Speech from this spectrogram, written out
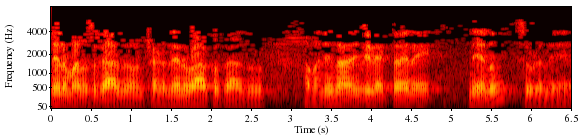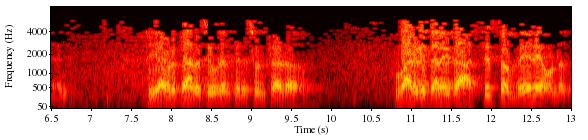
నేను మనసు కాదు అంటాడు నేను వాకు కాదు అవన్నీ నా నుంచి వ్యక్తమైనవి నేను శివుడనే అని ఎవడు తాను శివుడని తెలుసుంటాడో వారికి తన యొక్క అస్తిత్వం వేరే ఉండదు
